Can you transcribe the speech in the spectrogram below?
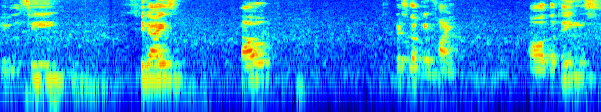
we will see. See guys now it's working fine. All the things.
